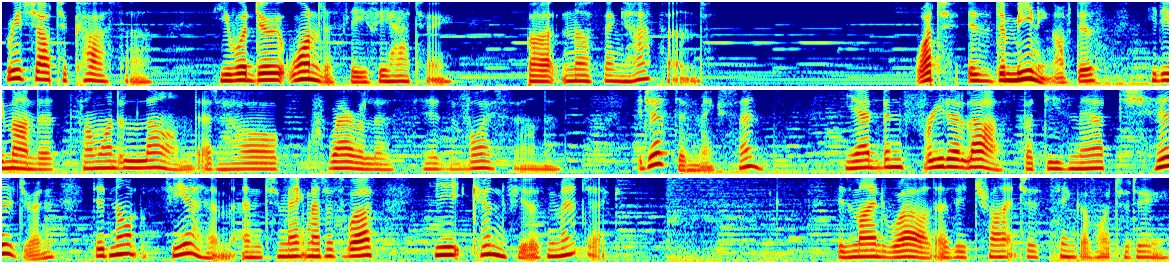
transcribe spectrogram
reach out to curse her. He would do it wordlessly if he had to. But nothing happened. What is the meaning of this? he demanded, somewhat alarmed at how querulous his voice sounded. It just didn't make sense. He had been freed at last, but these mere children did not fear him, and to make matters worse, he couldn't feel his magic. His mind whirled as he tried to think of what to do.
